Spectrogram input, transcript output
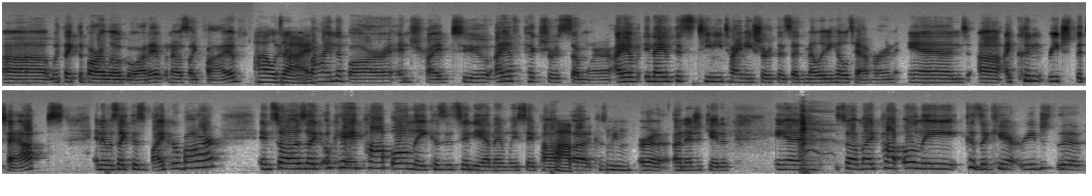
uh, with like the bar logo on it when I was like five. I'll And I die. behind the bar and tried to. I have pictures somewhere. I have, and I have this teeny tiny shirt that said Melody Hill Tavern, and uh, I couldn't reach the taps, and it was like this biker bar. And so I was like, okay, pop only because it's Indiana and we say pop Pop. because we are uneducated. And so I'm like, pop only because I can't reach the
